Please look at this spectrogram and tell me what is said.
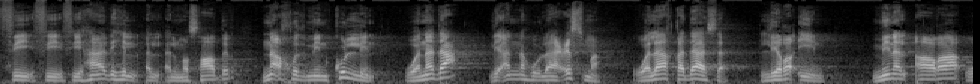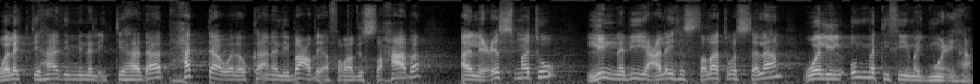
في, في, في هذه المصادر نأخذ من كل وندع لأنه لا عصمة ولا قداسة لرأي من الآراء ولا اجتهاد من الاجتهادات حتى ولو كان لبعض أفراد الصحابة العصمة للنبي عليه الصلاة والسلام وللأمة في مجموعها.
